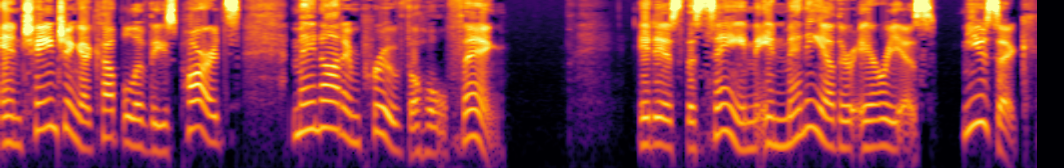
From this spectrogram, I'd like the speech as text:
and changing a couple of these parts may not improve the whole thing. It is the same in many other areas music,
